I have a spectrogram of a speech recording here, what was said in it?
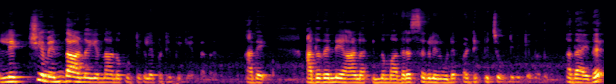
ലക്ഷ്യം എന്താണ് എന്നാണ് കുട്ടികളെ പഠിപ്പിക്കേണ്ടത്. അതെ അത് തന്നെയാണ് ഇന്ന് മദ്രസകളിലൂടെ പഠിപ്പിച്ചുകൊണ്ടിരിക്കുന്നത്. അതായത്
